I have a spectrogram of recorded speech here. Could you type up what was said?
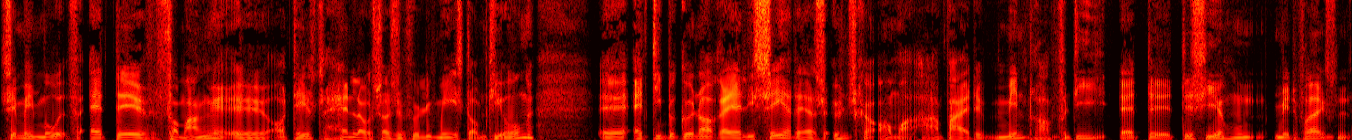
simpelthen mod, at øh, for mange, øh, og det handler jo så selvfølgelig mest om de unge, øh, at de begynder at realisere deres ønsker om at arbejde mindre, fordi at øh, det siger hun, Mette Frederiksen,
